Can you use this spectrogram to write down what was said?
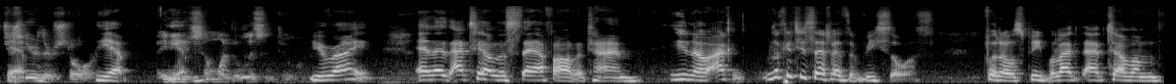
just Yep. hear their story. Yep. They needed Yeah. someone to listen to them. You're right. And I tell the staff all the time, you know, I look at yourself as a resource for those people. I, I tell them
